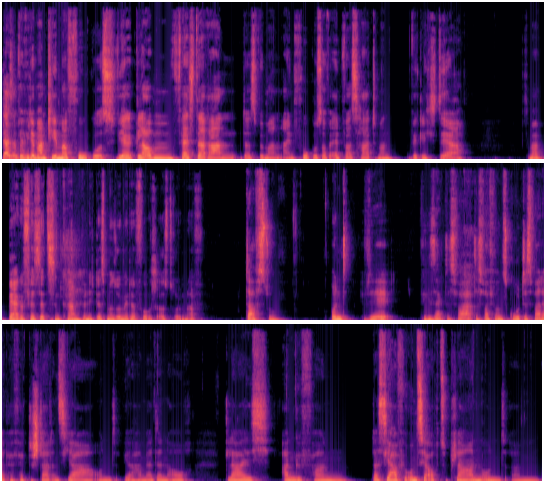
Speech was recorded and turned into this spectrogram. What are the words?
Da sind wir wieder beim Thema Fokus. Wir glauben fest daran, dass wenn man einen Fokus auf etwas hat, man wirklich sehr mal, Berge versetzen kann, wenn ich das mal so metaphorisch ausdrücken darf. Darfst du. Und wir wie gesagt, das war, das war für uns gut. Das war der perfekte Start ins Jahr. Und wir haben ja dann auch gleich angefangen, das Jahr für uns ja auch zu planen und ähm,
